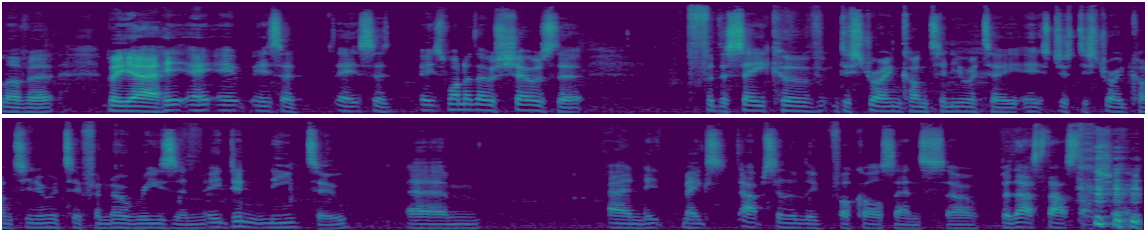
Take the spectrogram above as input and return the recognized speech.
Love it. But yeah, it, it, it, it's a it's a it's one of those shows that for the sake of destroying continuity, it's just destroyed continuity for no reason. It didn't need to. Um and it makes absolutely fuck all sense. So, but that's that's that show.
